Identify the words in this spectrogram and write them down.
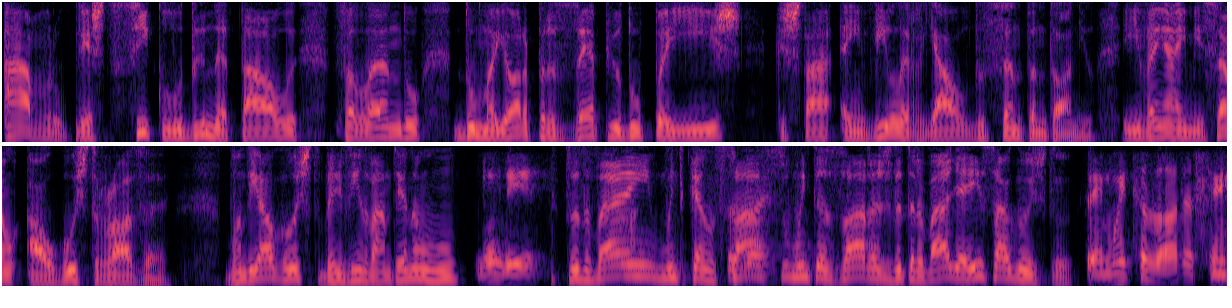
abro este ciclo de Natal falando do maior presépio do país que está em Vila Real de Santo António. E vem à emissão Augusto Rosa. Bom dia, Augusto. Bem-vindo à Antena 1. Bom dia. Tudo bem? Muito cansaço, bem. muitas horas de trabalho, é isso, Augusto? Tem muitas horas, sim.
